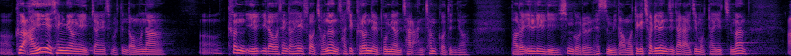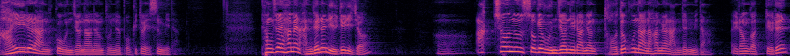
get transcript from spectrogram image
어, 그 아이의 생명의 입장에서 볼때 너무나 어, 큰 일이라고 생각해서 저는 사실 그런 일 보면 잘 안 참거든요. 바로 112 신고를 했습니다. 뭐 어떻게 처리되는지 잘 알지 못하겠지만 아이를 안고 운전하는 분을 보기도 했습니다. 평소에 하면 안 되는 일들이죠. 어, 악천후 속의 운전이라면 더더구나 하면 안 됩니다. 이런 것들을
